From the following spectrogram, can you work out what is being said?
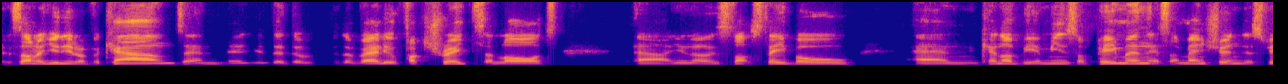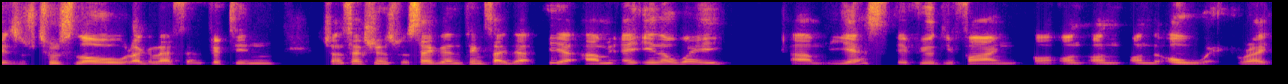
it's not a unit of account, and, and the, the, value fluctuates a lot. you know, it's not stable and cannot be a means of payment. As I mentioned, the speed is too slow, like less than 15 transactions per second, things like that. Yeah, um, in a way, um, yes, if you define on, on, on the old way, right?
